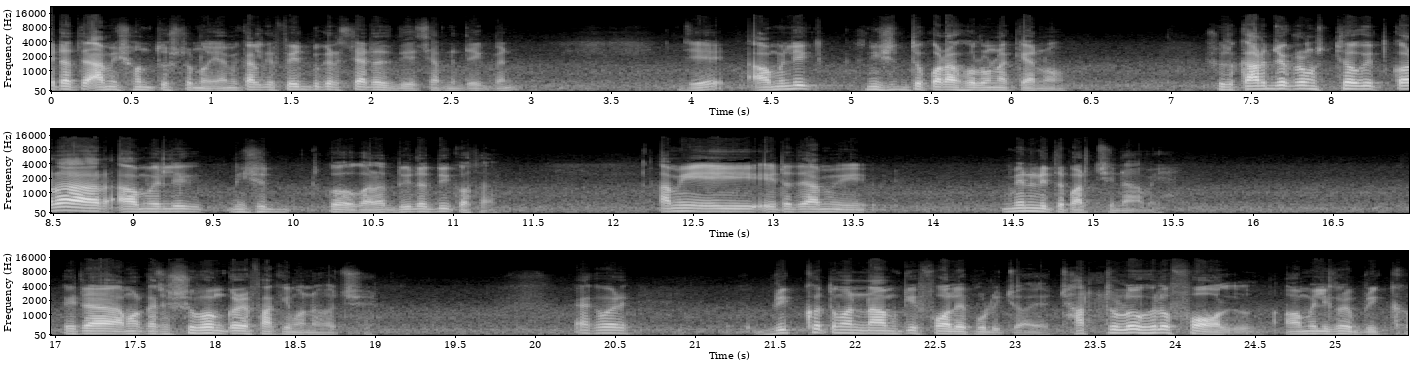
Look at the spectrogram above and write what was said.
এটাতে আমি সন্তুষ্ট নই। আমি কালকে ফেসবুকের স্ট্যাটাস দিয়েছি, আপনি দেখবেন। যে আওয়ামী লীগ নিষিদ্ধ করা হলো না কেন? শুধু কার্যক্রম স্থগিত করা আর আওয়ামী লীগ নিষিদ্ধ করা, দুইটা দুই কথা। আমি এই, এটাতে আমি মেনে নিতে পারছি না আমি। এটা আমার কাছে শুভঙ্করের ফাঁকি মনে হচ্ছে। একেবারে বৃক্ষ তোমার নাম কি? ফলে পরিচয়। ছাত্রলোক হলো ফল আওয়ামী লীগের বৃক্ষ।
